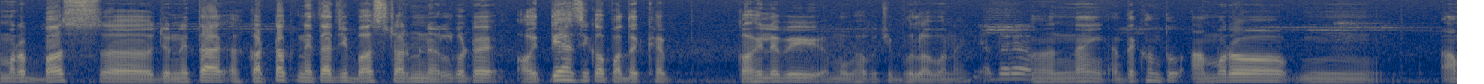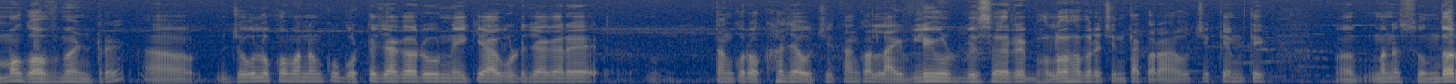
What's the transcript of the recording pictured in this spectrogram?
ଆମର ବସ୍ ଯେଉଁ ନେତା କଟକ ନେତାଜୀ ବସ୍ ଟର୍ମିନାଲ ଗୋଟେ ଐତିହାସିକ ପଦକ୍ଷେପ କହିଲେ ବି ମୁଁ ଭାବୁଛି ଭୁଲ ହେବ ନାହିଁ ନାଇଁ ଦେଖନ୍ତୁ ଆମର ଆମ ଗଭର୍ଣ୍ଣମେଣ୍ଟରେ ଯେଉଁ ଲୋକମାନଙ୍କୁ ଗୋଟେ ଜାଗାରୁ ନେଇକି ଆଉ ଗୋଟେ ଜାଗାରେ ତାଙ୍କୁ ରଖାଯାଉଛି ତାଙ୍କ ଲାଇଭଲିହୁଡ଼ ବିଷୟରେ ଭଲ ଭାବରେ ଚିନ୍ତା କରାହେଉଛି କେମିତି ମାନେ ସୁନ୍ଦର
